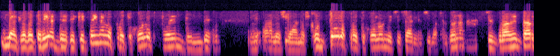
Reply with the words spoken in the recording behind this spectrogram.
Las cafeterías, desde que tengan los protocolos, pueden vender a los ciudadanos con todos los protocolos necesarios. Si la persona se va a sentar,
